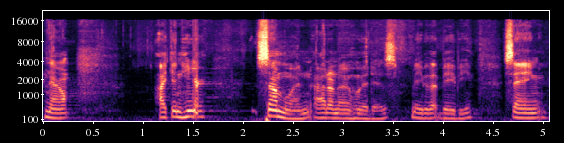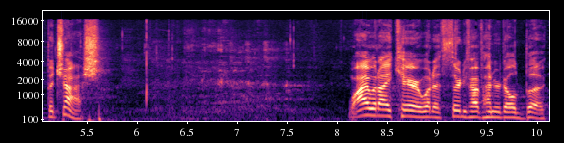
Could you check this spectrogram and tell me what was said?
Now, I can hear someone, I don't know who it is, maybe that baby, saying, But Josh, why would I care what a 3,500 old book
